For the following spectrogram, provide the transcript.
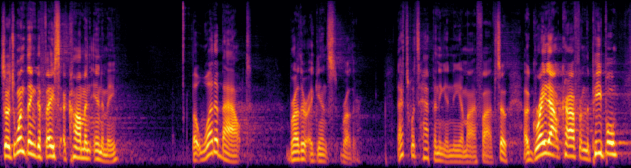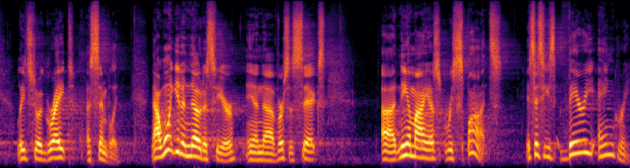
So it's one thing to face a common enemy, but what about brother against brother. That's what's happening in Nehemiah 5. So, a great outcry from the people leads to a great assembly. Now, I want you to notice here in uh, verses 6 uh, Nehemiah's response. It says he's very angry.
